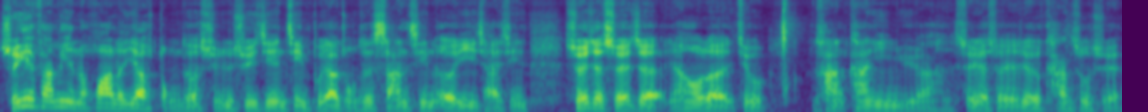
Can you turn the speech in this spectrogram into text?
学业方面的话呢，要懂得循序渐进，不要总是三心二意才行。学着学着，然后呢就看看英语啊，学着学着就看数学，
